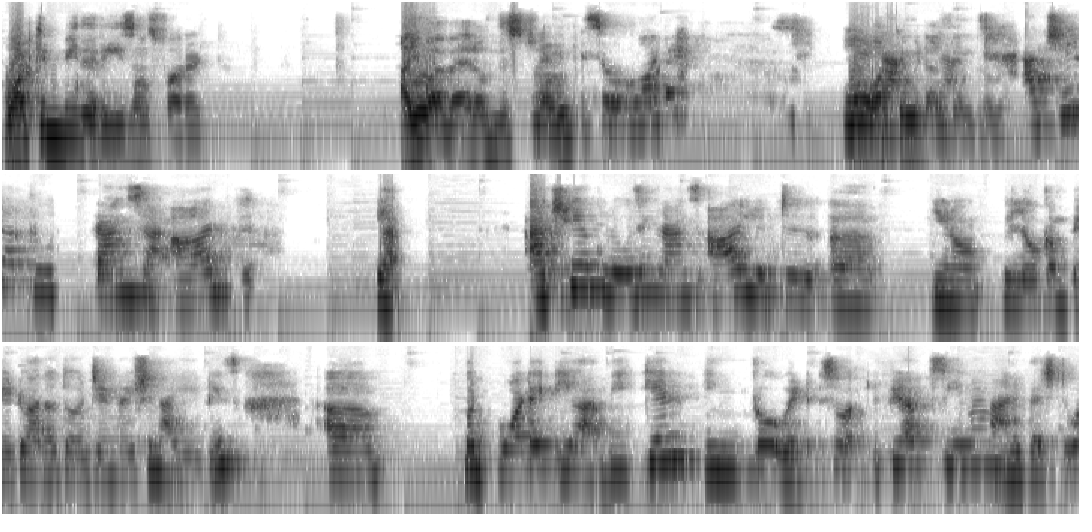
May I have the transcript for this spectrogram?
What could be the reasons for it? Are you aware of this trend? So what? Yeah, what can be done yeah. to improve it? Actually, our closing ranks are, yeah. Actually, our closing ranks are little, uh, you know, below compared to other third generation IITs. Uh, but what I yeah we can improve it. So if you have seen my manifesto,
